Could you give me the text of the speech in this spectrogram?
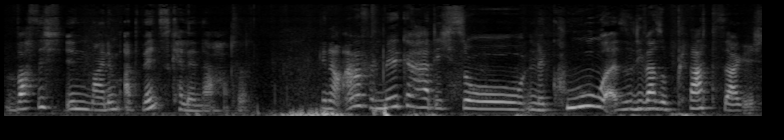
was ich in meinem Adventskalender hatte. Genau, einmal von Milka hatte ich so eine Kuh, also die war so platt, sage ich.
